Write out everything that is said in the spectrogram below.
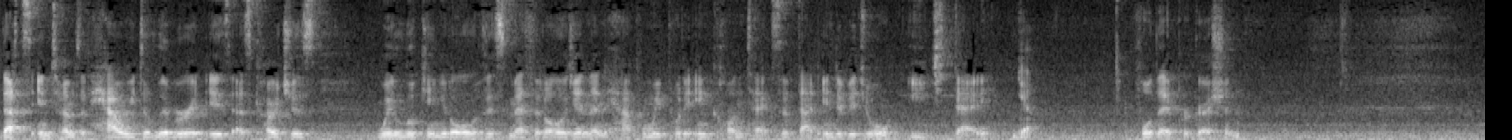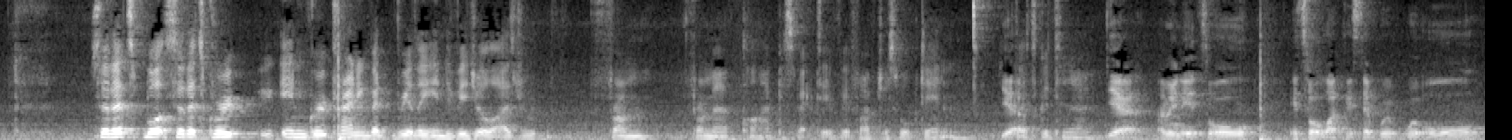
that's in terms of how we deliver it is as coaches, we're looking at all of this methodology and then how can we put it in context of that individual each day yeah. for their progression. So that's well. So that's group in group training, but really individualized from from a client perspective. If I've just walked in, Yeah. that's good to know. Yeah, I mean, it's all it's all like I said. We're, we're all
